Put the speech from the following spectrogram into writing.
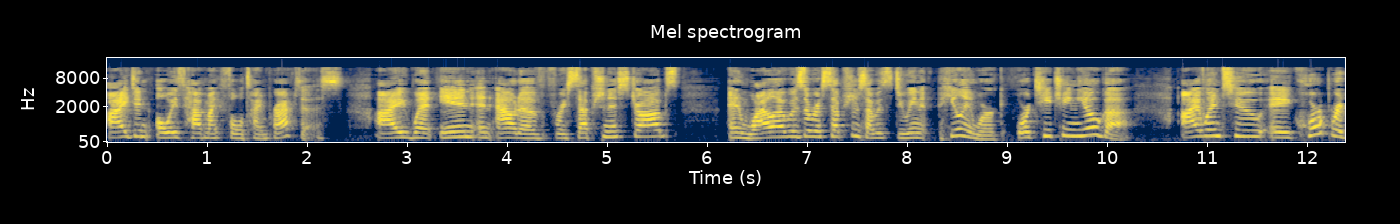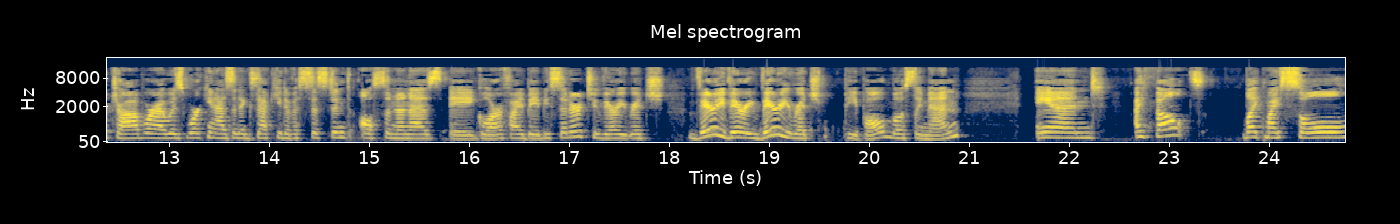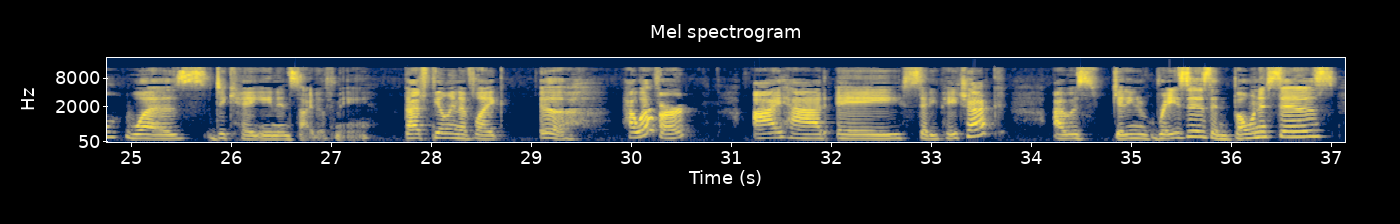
I didn't always have my full-time practice. I went in and out of receptionist jobs. And while I was a receptionist, I was doing healing work or teaching yoga. I went to a corporate job where I was working as an executive assistant, also known as a glorified babysitter to very rich, very, very, very rich people, mostly men. And I felt like my soul was decaying inside of me. That feeling of like, ugh. However, I had a steady paycheck. I was getting raises and bonuses.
